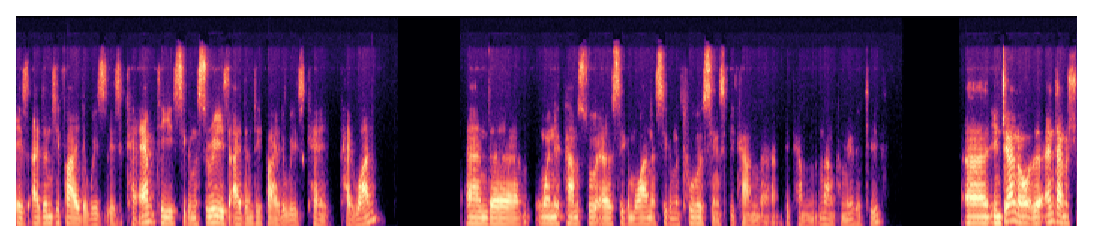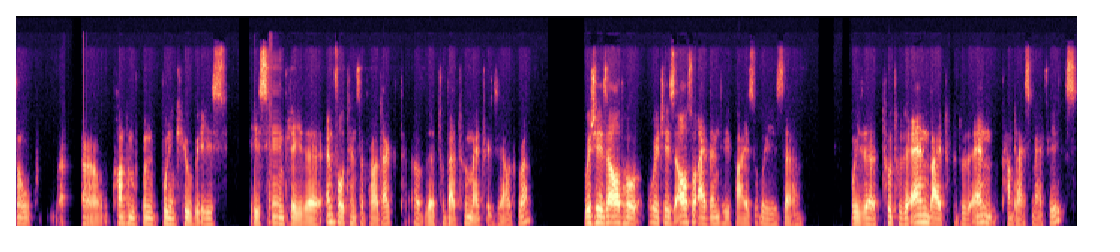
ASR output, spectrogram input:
is identified with this chi empty, sigma three is identified with k, chi1, and uh, when it comes to uh, sigma one and sigma two, things become uh, become non-commutative. Uh, in general, the n-dimensional uh, quantum Boolean cube is is simply the n-fold tensor product of the two by two matrix algebra, which is also which is also identified with uh, with a two to the n by two to the n complex matrix.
